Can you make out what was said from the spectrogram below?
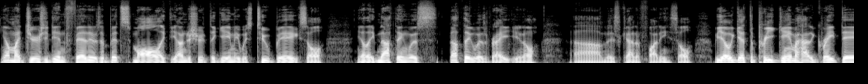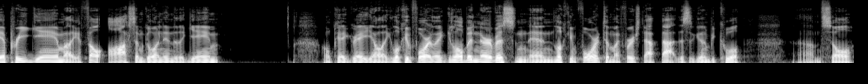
you know, my jersey didn't fit. It was a bit small. Like the undershirt they gave me was too big. So you know, like nothing was nothing was right. You know, um, it's kind of funny. So you know, we get the pregame. I had a great day of pregame. Like it felt awesome going into the game okay, great. You know, like looking forward, like a little bit nervous and, and looking forward to my first at bat. This is going to be cool. Um, so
